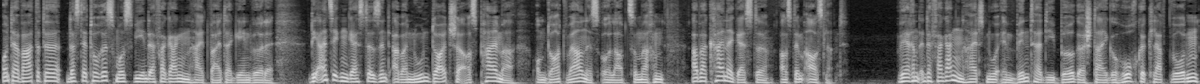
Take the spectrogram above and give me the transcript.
und erwartete, dass der Tourismus wie in der Vergangenheit weitergehen würde. Die einzigen Gäste sind aber nun Deutsche aus Palma, um dort Wellnessurlaub zu machen, aber keine Gäste aus dem Ausland. Während in der Vergangenheit nur im Winter die Bürgersteige hochgeklappt wurden,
